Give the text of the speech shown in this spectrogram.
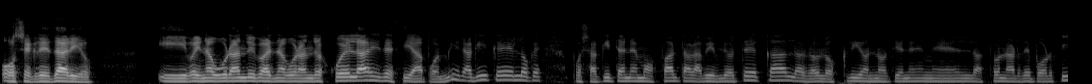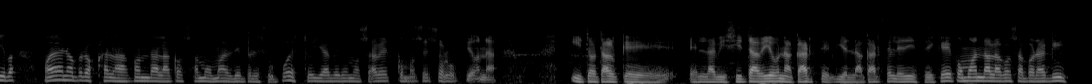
o secretario. Y iba inaugurando, iba inaugurando escuelas y decía, pues mira, aquí qué es lo que... Pues aquí tenemos falta la biblioteca, los, los críos no tienen en las zonas deportivas. Bueno, pero es que la conda la cosa muy mal de presupuesto ya veremos a ver cómo se soluciona. Y total que en la visita había una cárcel y en la cárcel le dice, ¿qué? ¿Cómo anda la cosa por aquí?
